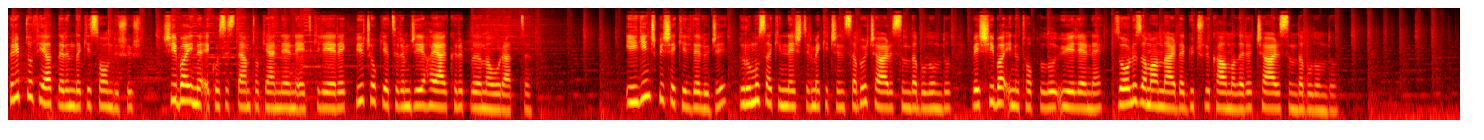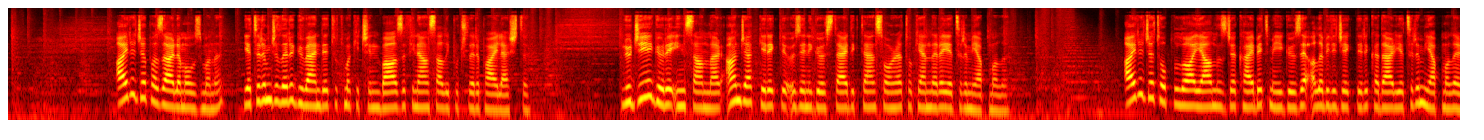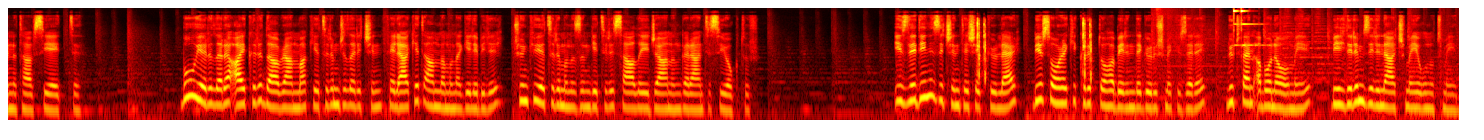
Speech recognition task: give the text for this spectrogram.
Kripto fiyatlarındaki son düşüş, Shiba Inu ekosistem tokenlerini etkileyerek birçok yatırımcıyı hayal kırıklığına uğrattı. İlginç bir şekilde Luigi, durumu sakinleştirmek için sabır çağrısında bulundu ve Shiba Inu topluluğu üyelerine zorlu zamanlarda güçlü kalmaları çağrısında bulundu. Ayrıca pazarlama uzmanı, yatırımcıları güvende tutmak için bazı finansal ipuçları paylaştı. Luigi'ye göre insanlar ancak gerekli özeni gösterdikten sonra tokenlara yatırım yapmalı. Ayrıca topluluğa yalnızca kaybetmeyi göze alabilecekleri kadar yatırım yapmalarını tavsiye etti. Bu uyarılara aykırı davranmak yatırımcılar için felaket anlamına gelebilir çünkü yatırımınızın getiri sağlayacağının garantisi yoktur. İzlediğiniz için teşekkürler. Bir sonraki kripto haberinde görüşmek üzere. Lütfen abone olmayı, bildirim zilini açmayı unutmayın.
